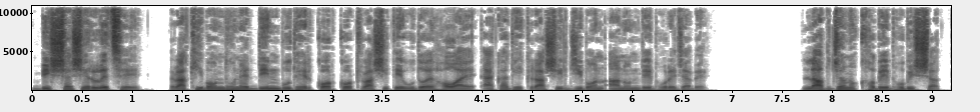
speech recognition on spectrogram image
বিশ্বাসে রয়েছে, রাখিবন্ধনের দিন বুধের কর্কট রাশিতে উদয় হওয়ায় একাধিক রাশির জীবন আনন্দে ভরে যাবে। লাভজনক হবে ভবিষ্যৎ।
